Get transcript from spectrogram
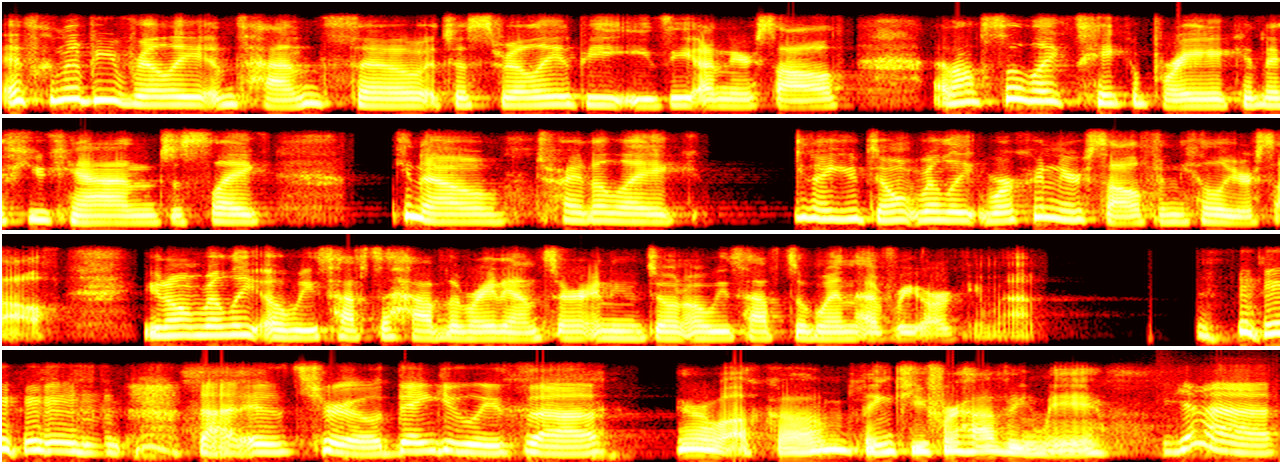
it's going to be really intense. So just really be easy on yourself and also like take a break. And if you can, just like, you know, try to like, you know, you don't really work on yourself and heal yourself. You don't really always have to have the right answer and you don't always have to win every argument. that is true. Thank you, Lisa. You're welcome. Thank you for having me. Yeah.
